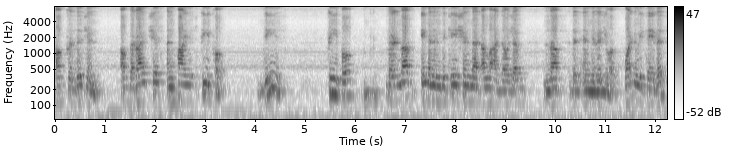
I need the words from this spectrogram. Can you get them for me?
of religion, of the righteous and pious people. These people, their love is an indication that Allah loves this individual. Why do we say this?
